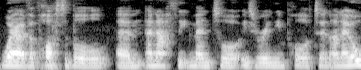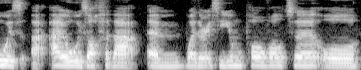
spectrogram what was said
wherever possible, um, an athlete mentor is really important. And I always I always offer that, um, whether it's a young pole vaulter or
